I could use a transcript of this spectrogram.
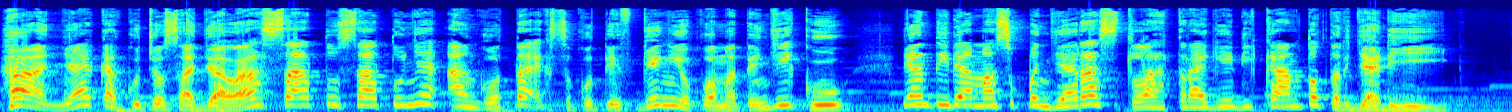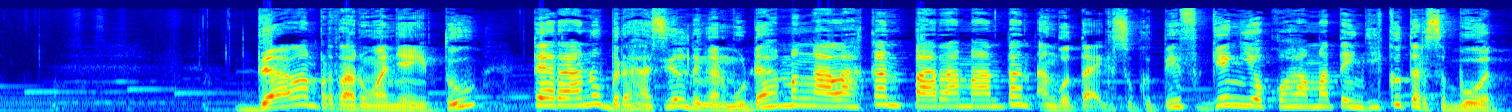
Hanya Kakucho sajalah satu-satunya anggota eksekutif geng Yokohama Tenjiku yang tidak masuk penjara setelah tragedi Kanto terjadi. Dalam pertarungannya itu, Terano berhasil dengan mudah mengalahkan para mantan anggota eksekutif geng Yokohama Tenjiku tersebut.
